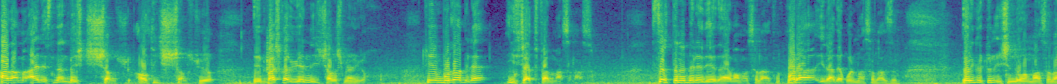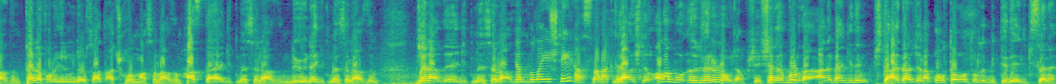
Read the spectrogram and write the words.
Adamın ailesinden 5 kişi çalışıyor, 6 kişi çalışıyor. E, başka üyenin hiç çalışmayan yok. Şimdi burada bile inisiyatif alması lazım. Sırtını belediyeye dayamaması lazım. Oraya irade koyması lazım. Örgütün içinde olması lazım. Telefonu 24 saat açık olması lazım. Hastaya gitmesi lazım. Düğüne gitmesi lazım. Cenazeye gitmesi lazım. ya kolay iş değil aslında baktığınızda. Ya işte ama bu özverili olacak bir şey. Şimdi burada hani ben gideyim işte Haydar Cenan koltuğa oturdu bitti değil iki sene.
